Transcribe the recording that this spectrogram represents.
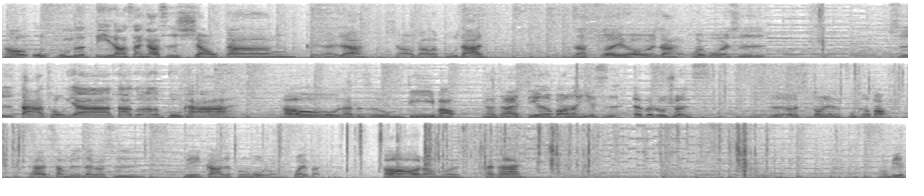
然后哦，我们的第一张闪卡是小刚，给大家小刚的蒲扇。那最后一张会不会是是大葱鸭？大葱鸭的普卡。好，那这是我们第一包。那在第二包呢，也是 Evolutions，也是二十周年的复刻包。它上面的代表是 Mega 的喷火龙 Y 版的。好，那我们拆开来，旁边。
